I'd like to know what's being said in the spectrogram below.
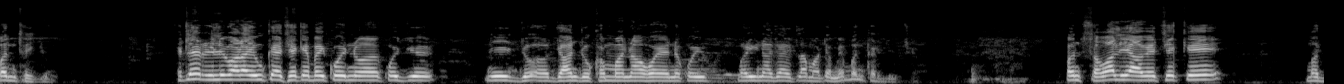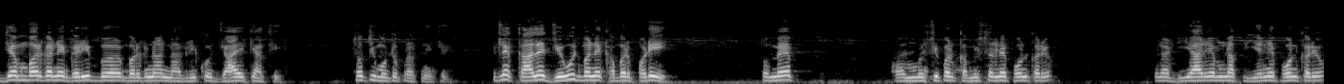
બંધ થઈ ગયું. એટલે રેલવેવાળા એવું કહે છે કે ભાઈ કોઈ કોઈ જે ની જાન જોખમમાં ના હોય અને કોઈ મરી ના જાય એટલા માટે મેં બંધ કરી દીધું છે. પણ સવાલ એ આવે છે કે મધ્યમ વર્ગ અને ગરીબ વર્ગના નાગરિકો જાય ક્યાંથી? સૌથી મોટો પ્રશ્ન છે. એટલે કાલે જેવું જ મને ખબર પડી, તો મેં મ્યુનિસિપલ કમિશનરને ફોન કર્યો, પેલા ડીઆરએમના પીએને ફોન કર્યો,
